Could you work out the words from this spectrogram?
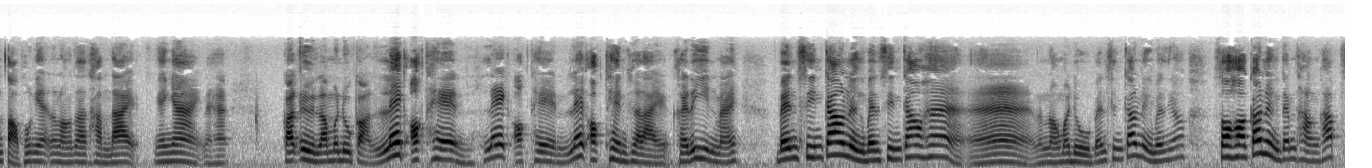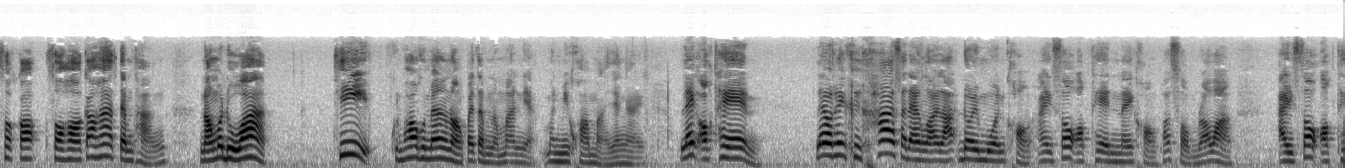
ำตอบพวกนี้น้องๆจะทำได้ง่าย ๆนะฮะก่อนอื่นเรามาดูก่อนเลขออกเทนเลขออกเทนเลขออกเทนคืออะไร เคยได้ยินไหมเบนซิน 91 เบนซิน 95 อ่า น้องๆ มาดู เบนซิน 91 เบนซิน9โซฮอล์91 เต็มถังครับ โซกโซฮอล์95 เต็มถัง น้องมาดูว่า ที่คุณพ่อคุณแม่น้องๆไปเติมน้ำมันเนี่ยมันมีความหมายยังไง เลขออกเทน เลขออกเทนคือค่าแสดงร้อยละ โดยมวลของไอโซออกเทนในของผสมระหว่างไอโซออกเท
